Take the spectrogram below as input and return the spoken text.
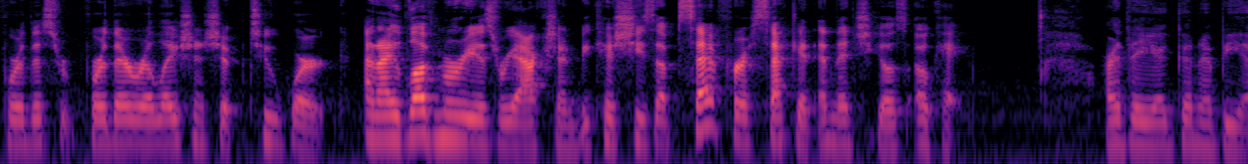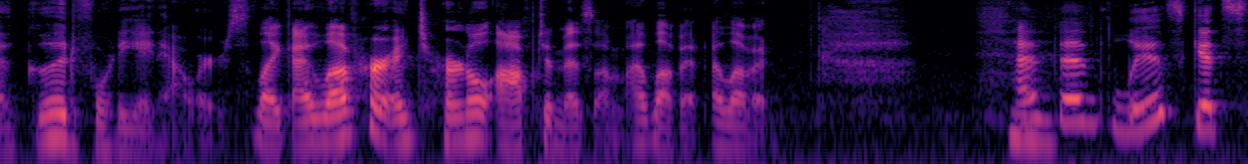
for this for their relationship to work. And I love Maria's reaction because she's upset for a second and then she goes, "Okay, are they going to be a good 48 hours?" Like I love her eternal optimism. I love it. I love it. Hmm. And then Liz gets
